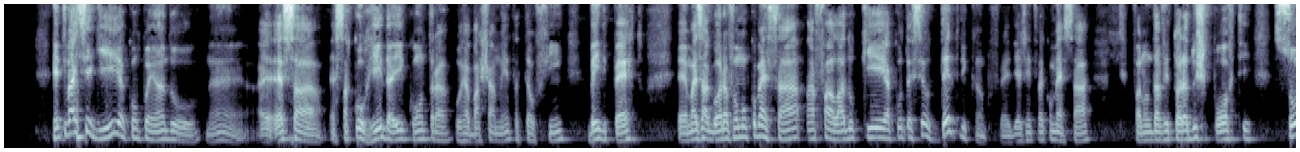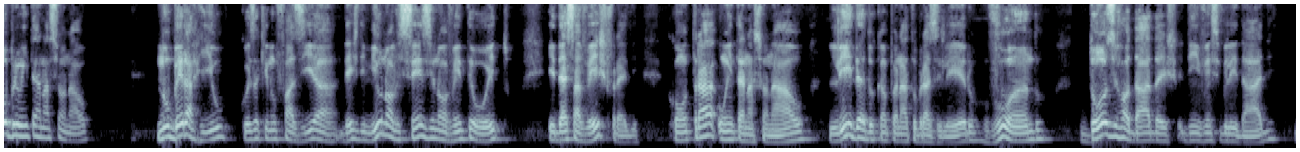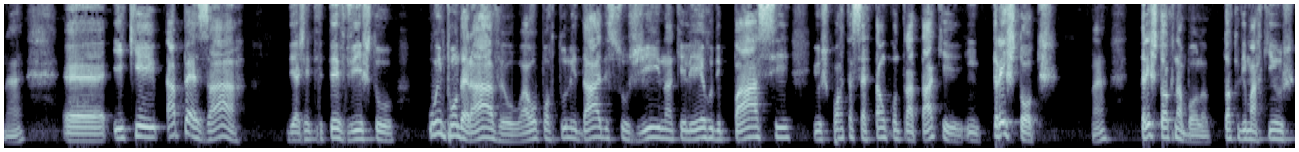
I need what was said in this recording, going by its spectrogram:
A gente vai seguir acompanhando né, essa, essa corrida aí contra o rebaixamento até o fim, bem de perto. É, mas agora vamos começar a falar do que aconteceu dentro de campo, Fred. E a gente vai começar falando da vitória do esporte sobre o Internacional no Beira Rio, coisa que não fazia desde 1998. E dessa vez, Fred, contra o Internacional, líder do Campeonato Brasileiro, voando, 12 rodadas de invencibilidade, né? É, e que, apesar de a gente ter visto o imponderável, a oportunidade surgir naquele erro de passe e o esporte acertar um contra-ataque em três toques, né? Três toques na bola. Toque de Marquinhos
